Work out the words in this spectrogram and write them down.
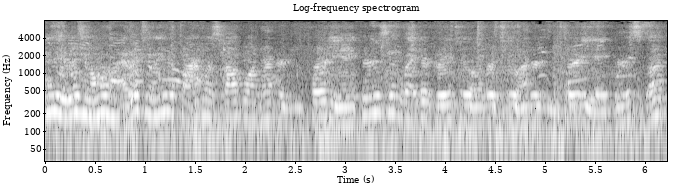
And the original, originally the farm was about 140 acres and later grew to over 230 acres. But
